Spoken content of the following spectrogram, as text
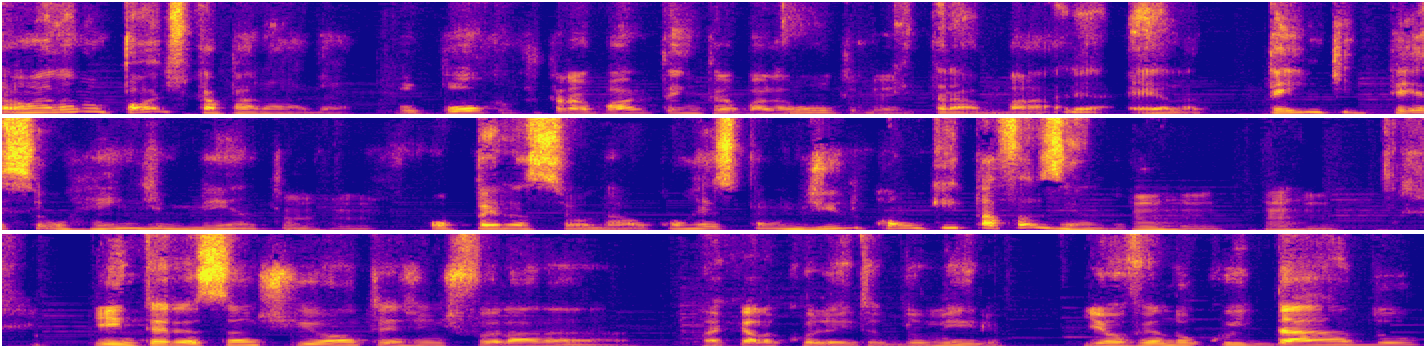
Então ela não pode ficar parada. O pouco que trabalha tem que trabalhar o muito bem. que trabalha, ela tem que ter seu rendimento uhum. operacional correspondido com o que está fazendo. Uhum, uhum. E interessante que ontem a gente foi lá na, naquela colheita do milho e eu vendo o cuidado.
